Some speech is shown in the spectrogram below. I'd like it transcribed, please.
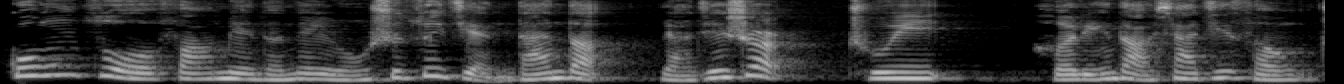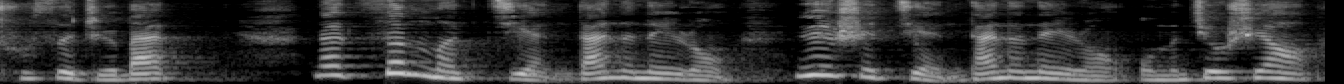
工作方面的内容是最简单的两件事儿：初一和领导下基层，初四值班。那这么简单的内容，越是简单的内容，我们就是要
